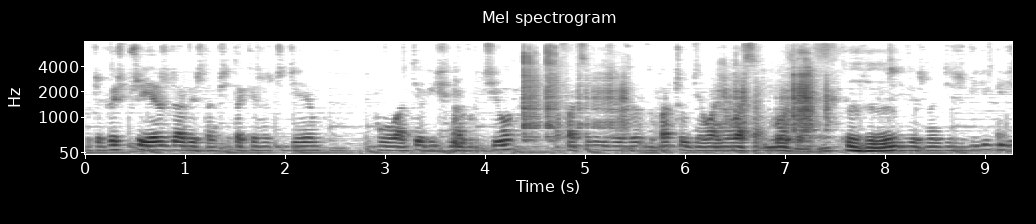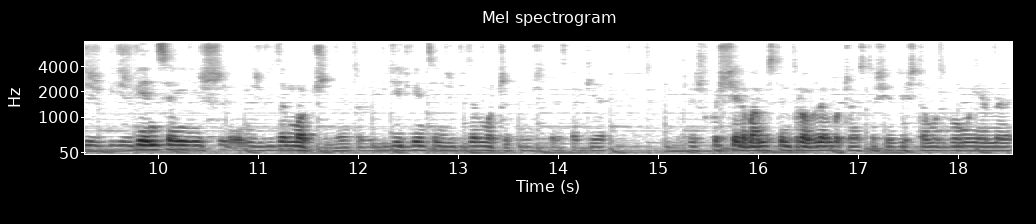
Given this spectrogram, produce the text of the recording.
kurczę, gość przyjeżdża, wiesz, tam się takie rzeczy dzieją, pół Antiochii się nawróciło, a facet że zobaczył działanie łaski Bożej. Mhm. Czyli wiesz, no, widzisz, widzisz, widzisz więcej niż, niż widzę moczy, nie? To widzieć więcej niż widzę moczy, to myślę, to jest takie, wiesz, w Kościele mamy z tym problem, bo często się gdzieś tam odwołujemy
